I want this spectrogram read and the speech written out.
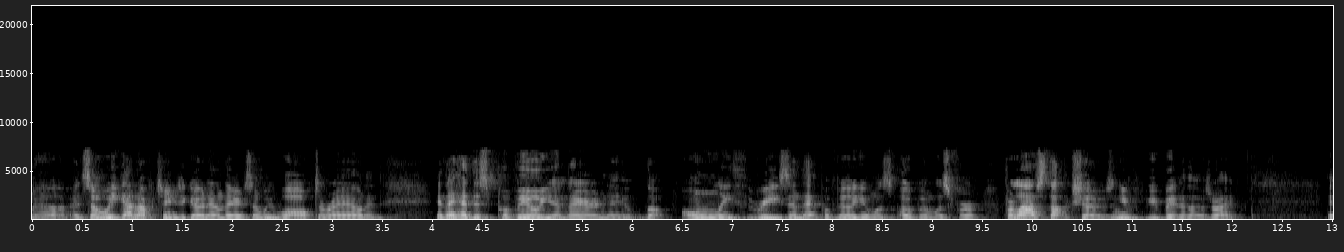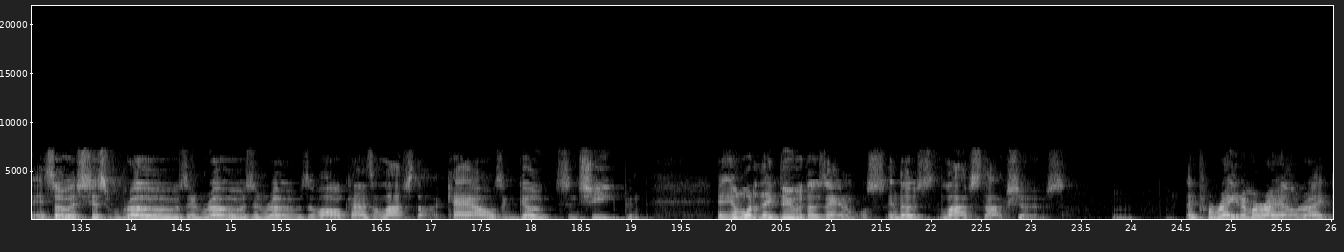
Uh, and so we got an opportunity to go down there, and so we walked around, and and they had this pavilion there, and it, the only reason that pavilion was open was for for livestock shows, and you've you've been to those, right? And so it's just rows and rows and rows of all kinds of livestock, cows and goats and sheep, and and what do they do with those animals in those livestock shows? Hmm. They parade them around, right?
